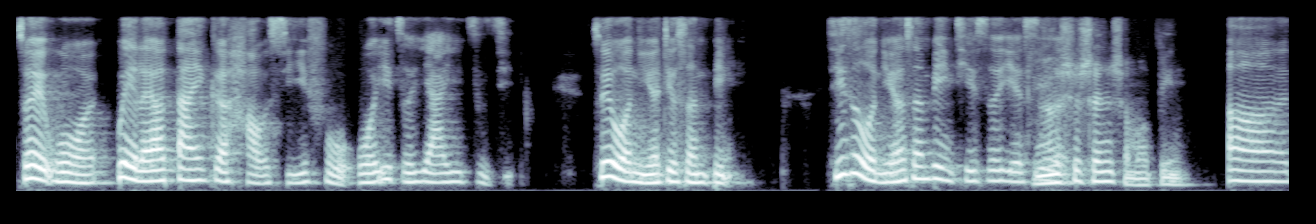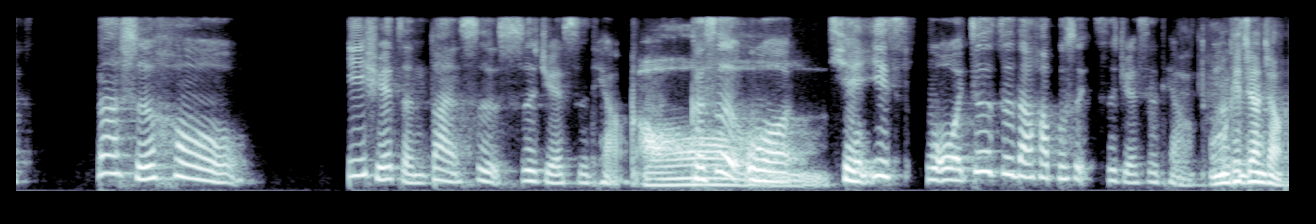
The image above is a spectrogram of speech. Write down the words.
所以我为了要当一个好媳妇，我一直压抑自己，所以我女儿就生病。其实我女儿生病，其实也是女儿是生什么病？呃，那时候医学诊断是视觉失调哦，可是我潜意识我就知道她不是视觉失调。我们可以这样讲，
